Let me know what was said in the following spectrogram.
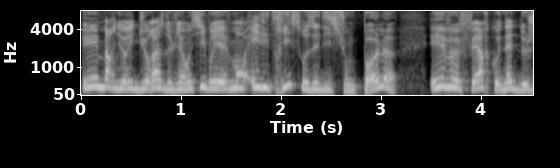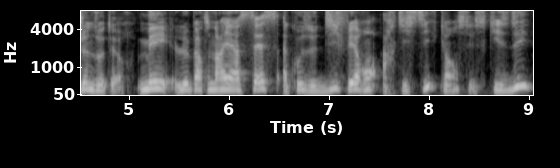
et Marguerite Duras devient aussi brièvement éditrice aux éditions Paul, et veut faire connaître de jeunes auteurs. Mais le partenariat cesse à cause de différents artistiques, hein, c'est ce qui se dit.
